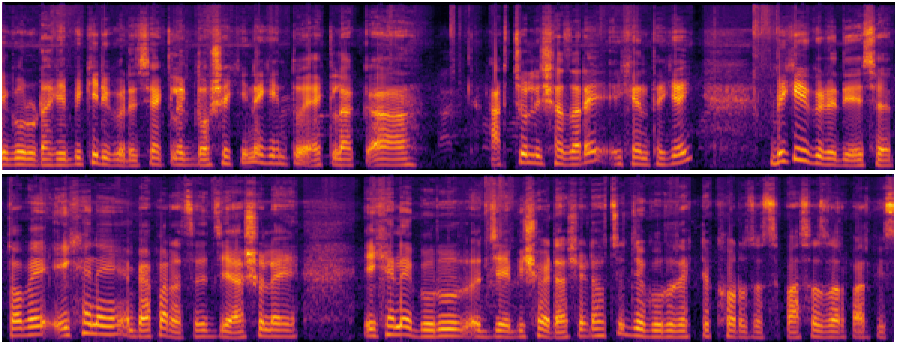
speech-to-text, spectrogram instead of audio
এই গরুটাকে বিক্রি করেছে। এক লাখ দশে কিনে কিন্তু এক লাখ আটচল্লিশ হাজারে এখান থেকেই বিক্রি করে দিয়েছে। তবে এখানে ব্যাপার আছে যে আসলে এখানে গরুর যে বিষয়টা, সেটা হচ্ছে যে গরুর একটা খরচ আছে, পাঁচ হাজার পার পিস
